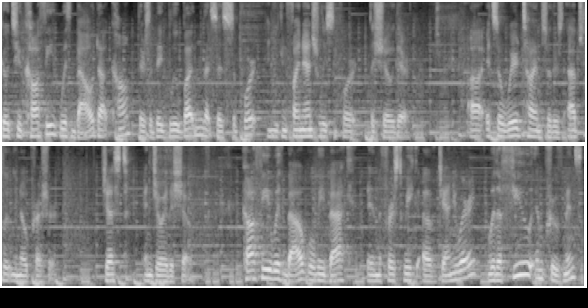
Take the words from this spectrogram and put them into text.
go to coffeewithbao.com. There's a big blue button that says support, and you can financially support the show there. Uh, it's a weird time, so there's absolutely no pressure. Just enjoy the show. Coffee with Bao will be back in the first week of January with a few improvements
